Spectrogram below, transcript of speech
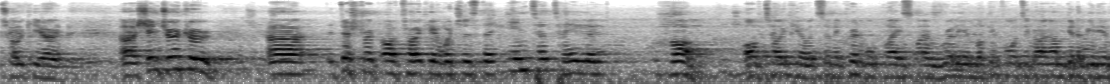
Tokyo. Uh, Shinjuku uh, district of Tokyo, which is the entertainment hub of Tokyo. It's an incredible place. I really am looking forward to going. I'm going to be there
